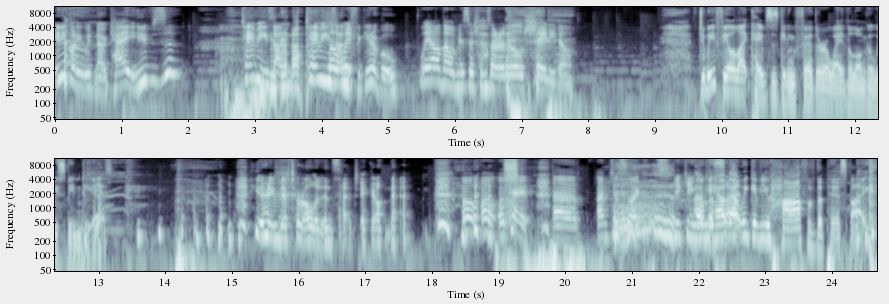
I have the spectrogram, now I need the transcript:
Anybody would know caves. Tammy's un- Tammy's Well, wait. unforgettable. We all know musicians are a little shady, though. Do we feel like Caves is getting further away the longer we spend here? Yes. you don't even have to roll an insight check on that. Oh, oh, okay. Uh, I'm just like speaking on Okay, the how side. about we give you half of the purse bike?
